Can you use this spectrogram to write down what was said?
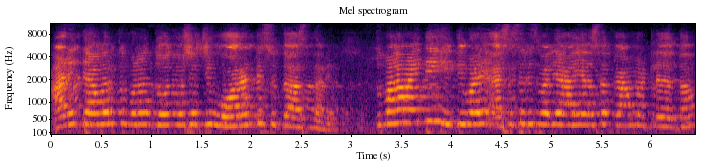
आणि त्यावर तुम्हाला दोन वर्षाची वॉरंटी सुद्धा असणार आहे. तुम्हाला माहिती आहे, ही दिवाळी ऍसेसरीज वाली आहे असं का म्हटलं जातं?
